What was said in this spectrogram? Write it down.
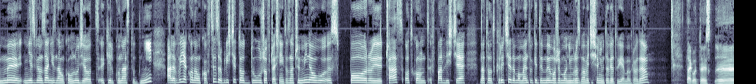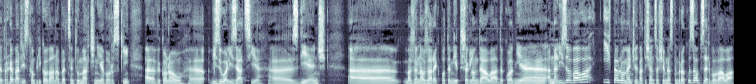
my, niezwiązani z nauką ludzie od kilkunastu dni, ale wy jako naukowcy zrobiliście to dużo wcześniej. To znaczy minął spory czas, odkąd wpadliście na to odkrycie, do momentu, kiedy my możemy o nim rozmawiać i się o nim dowiadujemy, prawda? Tak, bo to jest e, trochę bardziej skomplikowane. Obecnie tu Marcin Jaworski e, wykonał e, wizualizację e, zdjęć. E, Marzena Ożarek potem je przeglądała, dokładnie analizowała i w pewnym momencie w 2018 roku zaobserwowała,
